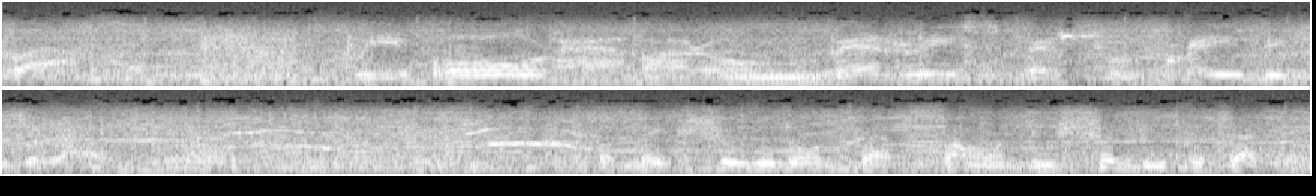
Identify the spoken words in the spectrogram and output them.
traps. We all have our own very special cravings around here. But make sure you don't trap someone you should be protecting.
